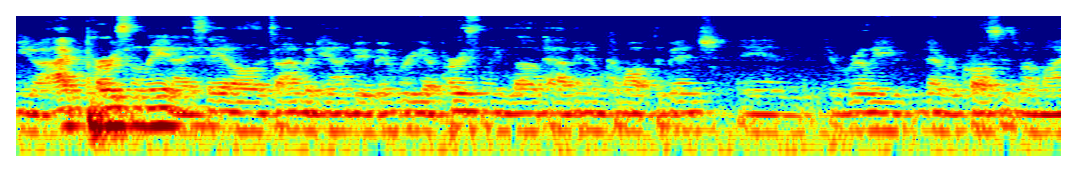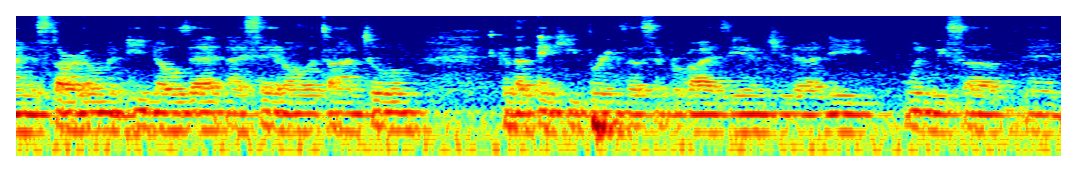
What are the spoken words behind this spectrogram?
you know, I personally, and I say it all the time with DeAndre Bembry, I personally love having him come off the bench, and it really never crosses my mind to start him, and he knows that, and I say it all the time to him because I think he brings us and provides the energy that I need when we sub, and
